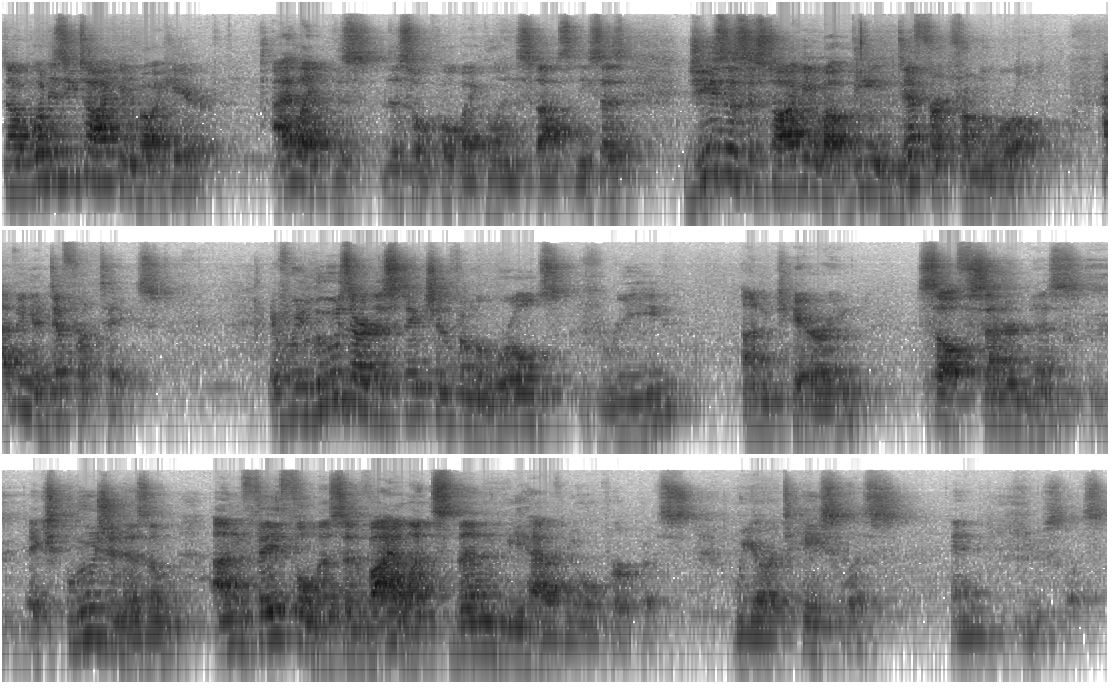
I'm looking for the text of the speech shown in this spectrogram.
Now, what is he talking about here? I like this, this old quote by Glenn Stassen. He says, Jesus is talking about being different from the world, having a different taste. If we lose our distinction from the world's greed, uncaring, self-centeredness, exclusionism, unfaithfulness, and violence, then we have no purpose. We are tasteless and useless.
